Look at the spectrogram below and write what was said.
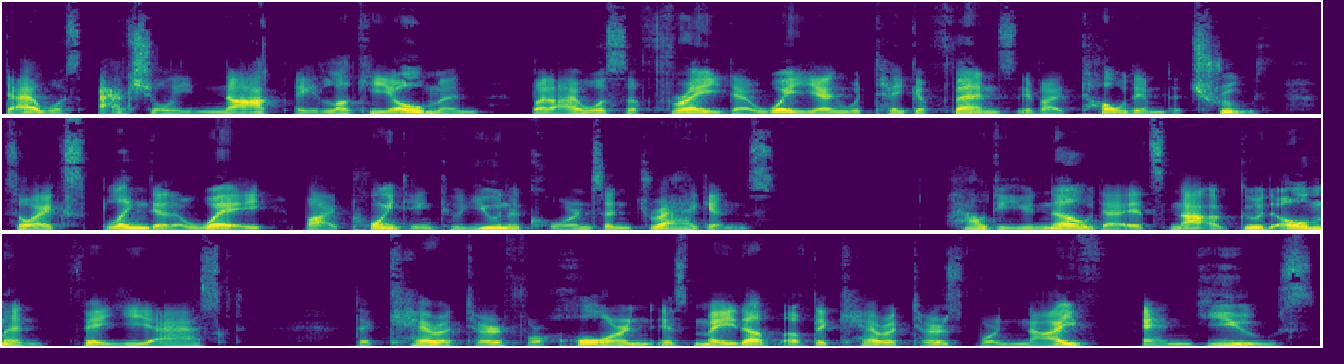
That was actually not a lucky omen, but I was afraid that Wei Yan would take offense if I told him the truth, so I explained it away by pointing to unicorns and dragons. How do you know that it's not a good omen? Fei Yi asked. The character for horn is made up of the characters for knife and use.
